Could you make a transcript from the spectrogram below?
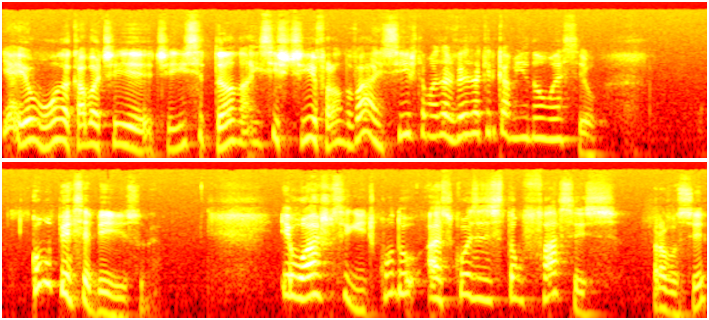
E aí o mundo acaba te, te incitando a insistir, falando, vá, insista, mas às vezes aquele caminho não é seu. Como perceber isso? Né? Eu acho o seguinte: quando as coisas estão fáceis para você,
